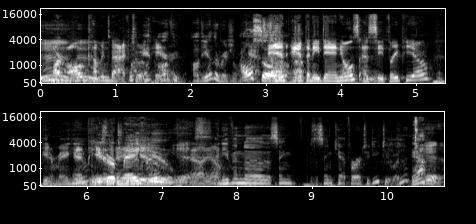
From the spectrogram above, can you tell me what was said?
are all coming back Well, to and all appear. the, all the other original Also- cast. and Anthony Daniels as C3PO. and Peter Mayhew, And Peter Mayhew. Yes. Yeah, yeah. and even uh, the same was the same cat for R two D two, wasn't it? Yeah. Yeah.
